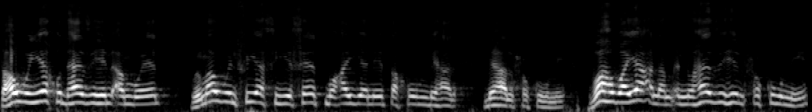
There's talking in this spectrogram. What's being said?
تهو ياخذ هذه الأموال ويمول فيها سياسات معينة تقوم بها بها الحكومة. وهو يعلم إنه هذه الحكومة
